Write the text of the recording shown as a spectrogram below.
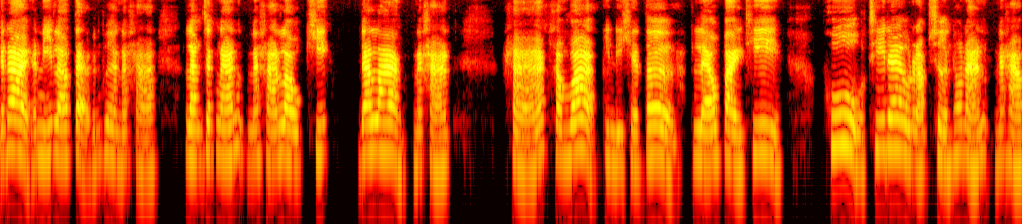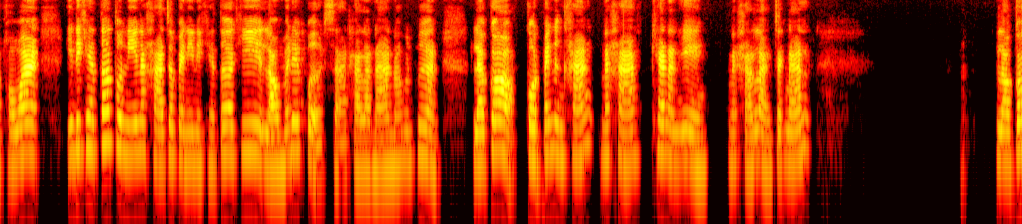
ก็ได้ อันนี้แล้วแต่เพื่อนๆนะคะ หลังจากนั้นนะคะเราคลิกด้านล่างนะคะ หาคำว่า Indicator แล้วไปที่ ผู้ที่ได้รับเชิญเท่านั้นนะคะ เพราะว่า Indicator ตัวนี้นะคะจะเป็น Indicator ที่เราไม่ได้เปิดสาธารณะเนาะเพื่อนๆ แล้วก็กดไป1ครั้งนะคะ แค่นั้นเองนะคะ หลังจากนั้น เราก็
